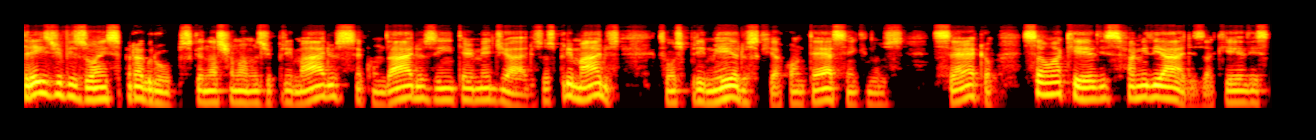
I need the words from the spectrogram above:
três divisões para grupos, que nós chamamos de primários, secundários e intermediários. Os primários, que são os primeiros que acontecem, que nos cercam, são aqueles familiares, aqueles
